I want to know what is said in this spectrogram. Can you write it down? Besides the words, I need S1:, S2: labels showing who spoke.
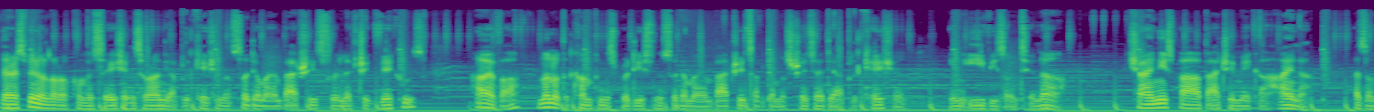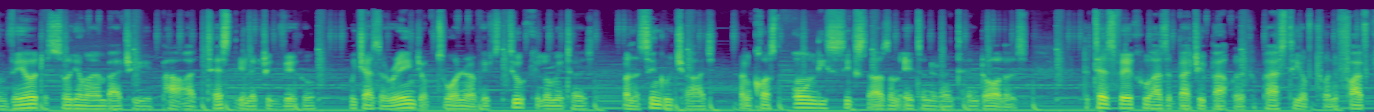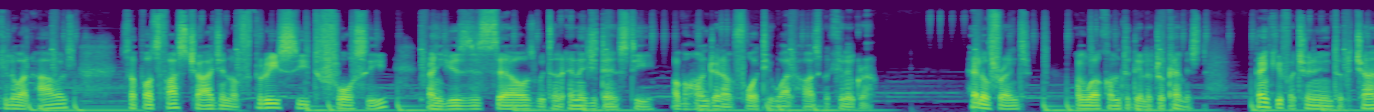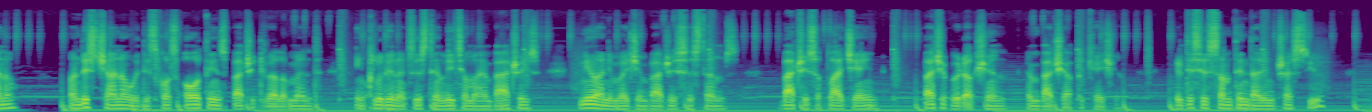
S1: There has been a lot of conversations around the application of sodium ion batteries for electric vehicles. However, none of the companies producing sodium ion batteries have demonstrated their application in EVs until now. Chinese power battery maker HiNa has unveiled a sodium ion battery powered test electric vehicle which has a range of 252 kilometers on a single charge and costs only $6,810. The test vehicle has a battery pack with a capacity of 25 kilowatt hours, supports fast charging of 3C to 4C, and uses cells with an energy density of 140 watt hours per kilogram. Hello friends, and welcome to the Electrochemist. Thank you for tuning into the channel. On this channel, we discuss all things battery development, including existing lithium-ion batteries, new and emerging battery systems, battery supply chain, battery production, and battery application. If this is something that interests you,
